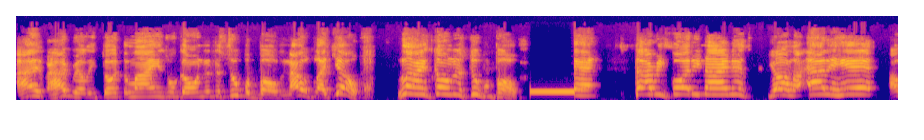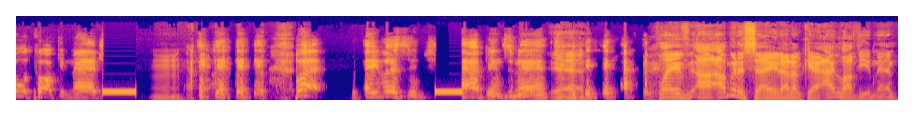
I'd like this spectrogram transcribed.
I I really thought the Lions were going to the Super Bowl, and I was like, "Yo, Lions going to the Super Bowl." That sorry, 49ers, y'all are out of here. I was talking mad, but hey, listen, happens, man. Yeah. Flav, uh, I'm going to say it. I don't care. I love you, man.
